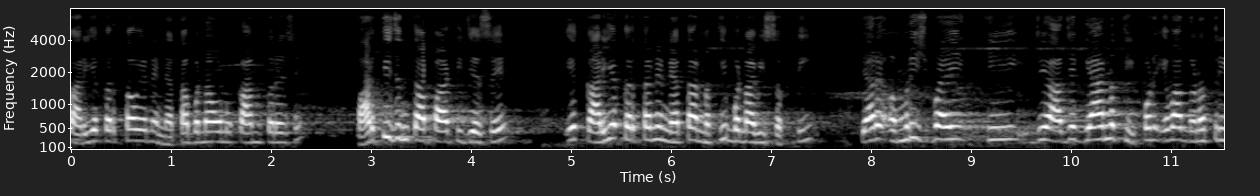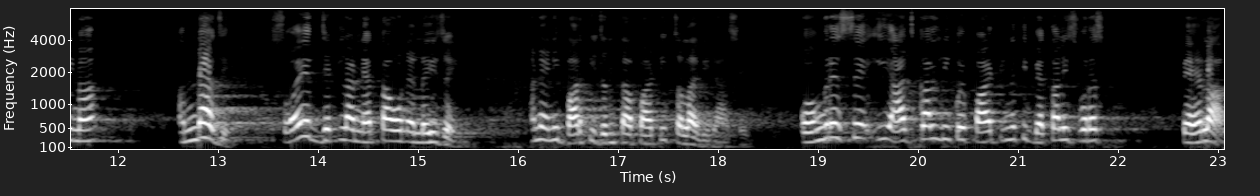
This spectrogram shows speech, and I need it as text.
કાર્યકર્તાઓ એને નેતા બનાવવાનું કામ કરે છે. ભારતીય જનતા પાર્ટી જે છે એ કાર્યકર્તાને નેતા નથી બનાવી શકતી. ત્યારે અમરીશભાઈથી જે આજે ગયા નથી પણ એવા ગણતરીના અંદાજે સોએક જેટલા નેતાઓને લઈ જઈ અને એની ભારતીય જનતા પાર્ટી ચલાવી રહ્યા છે. કોંગ્રેસ એ આજકાલની કોઈ પાર્ટી નથી, બેતાલીસ વર્ષ પહેલાં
